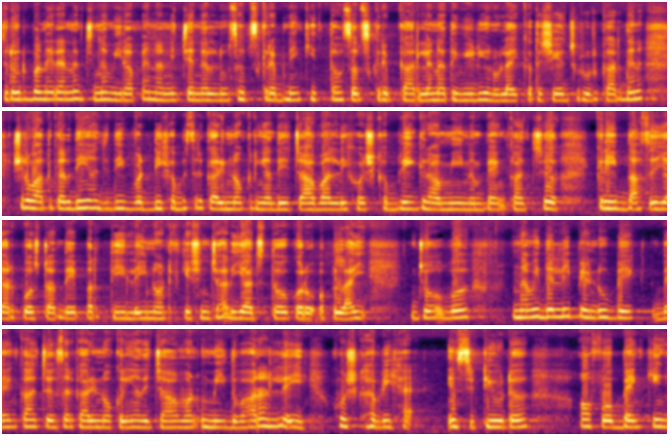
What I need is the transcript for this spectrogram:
ਜਰੂਰ ਬਣੇ ਰਹਿਣਾ, ਜਿਨ੍ਹਾਂ ਵੀਰਾਂ ਭੈਣਾਂ ਨੇ ਚੈਨਲ ਨੂੰ ਸਬਸਕ੍ਰਾਈਬ ਨਹੀਂ ਕੀਤਾ, ਉਹ ਸਬਸਕ੍ਰਾਈਬ ਕਰ ਲੈਣ ਅਤੇ ਵੀਡੀਓ ਨੂੰ ਲਾਈਕ ਅਤੇ ਸ਼ੇਅਰ ਜਰੂਰ ਕਰ ਦੇਣ। ਸ਼ੁਰੂਆਤ ਕਰਦੇ ਹਾਂ ਅੱਜ ਦੀ ਵੱਡੀ ਖਬਰ, ਸਰਕਾਰੀ ਨੌਕਰੀਆਂ ਦੇ ਚਾਹਵਾਨ ਲਈ ਖੁਸ਼ਖਬਰੀ। ਗ੍ਰਾਮੀਣ ਬੈਂਕਾਂ 'ਚ ਕਰੀਬ 10000 ਪੋਸਟਾਂ ਦੇ ਭਰਤੀ ਲਈ ਨੋਟੀਫਿਕੇਸ਼ਨ ਜਾਰੀ। ਅੱਜ ਤੋਂ ਕਰੋ ਅਪਲਾਈ ਜੋਬ ਨਵੀਂ ਦਿੱਲੀ ਪਿੰਡੂ ਬੈਕ- ਬੈਂਕਾਂ 'ਚ ਸਰਕਾਰੀ ਨੌਕਰੀਆਂ ਦੇ ਚਾਹਵਾਨ ਉਮੀਦਵਾਰਾਂ ਲਈ ਖੁਸ਼ਖਬਰੀ ਹੈ। Institute of banking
